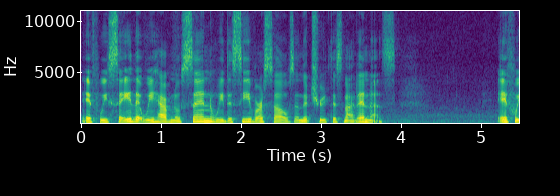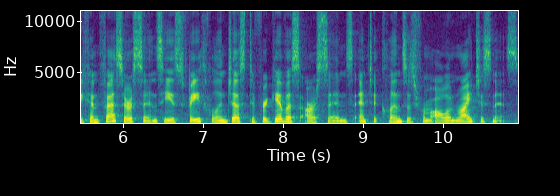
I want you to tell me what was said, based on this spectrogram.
If we say that we have no sin, we deceive ourselves, and the truth is not in us. If we confess our sins, he is faithful and just to forgive us our sins and to cleanse us from all unrighteousness.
